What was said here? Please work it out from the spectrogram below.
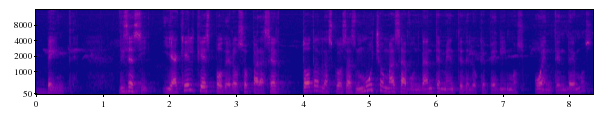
20. Dice así, y aquel que es poderoso para hacer todas las cosas mucho más abundantemente de lo que pedimos o entendemos,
